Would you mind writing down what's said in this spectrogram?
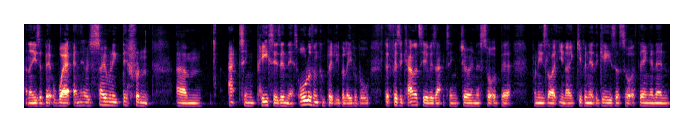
and then he's a bit wet. And there is so many different um acting pieces in this. All of them completely believable. The physicality of his acting during this sort of bit when he's like you know giving it the geezer sort of thing, and then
